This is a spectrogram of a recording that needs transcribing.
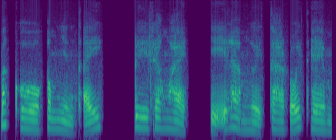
Mắt cô không nhìn thấy. Đi ra ngoài chỉ làm người ta rối thêm.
